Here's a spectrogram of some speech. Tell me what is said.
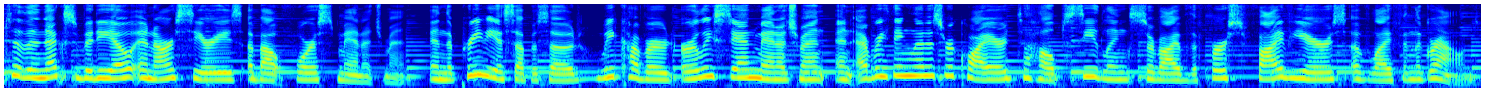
to the next video in our series about forest management. In the previous episode, we covered early stand management and everything that is required to help seedlings survive the first five years of life in the ground.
